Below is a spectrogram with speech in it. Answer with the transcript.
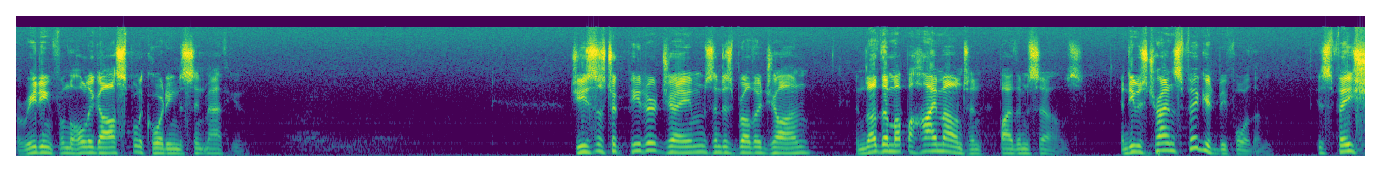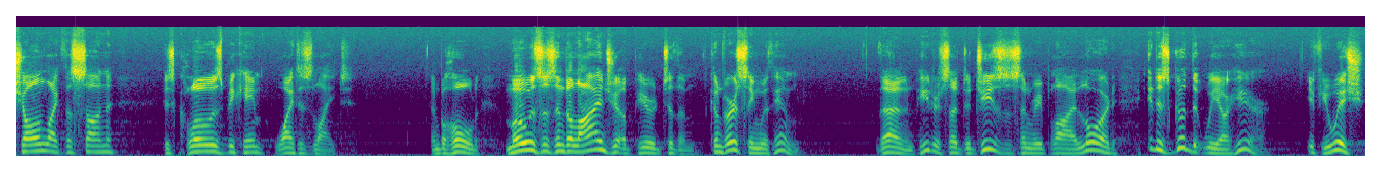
A reading from the Holy Gospel according to St. Matthew. Jesus took Peter, James, and his brother John and led them up a high mountain by themselves. And he was transfigured before them. His face shone like the sun, his clothes became white as light. And behold, Moses and Elijah appeared to them, conversing with him. Then Peter said to Jesus in reply, Lord, it is good that we are here. If you wish,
